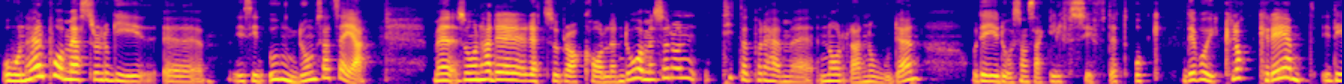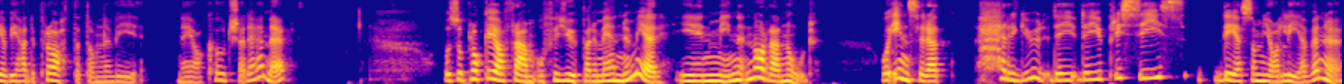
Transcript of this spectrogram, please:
Och hon höll på med astrologi eh, i sin ungdom så att säga. Men, så hon hade rätt så bra koll ändå. Men så hade hon tittat på det här med norra Norden. Och det är ju då som sagt livssyftet. Och det var ju klockrent i det vi hade pratat om när, vi, när jag coachade henne. Och så plockade jag fram och fördjupade mig ännu mer i min norra nord. Och inser att herregud, det är, det är ju precis det som jag lever nu.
